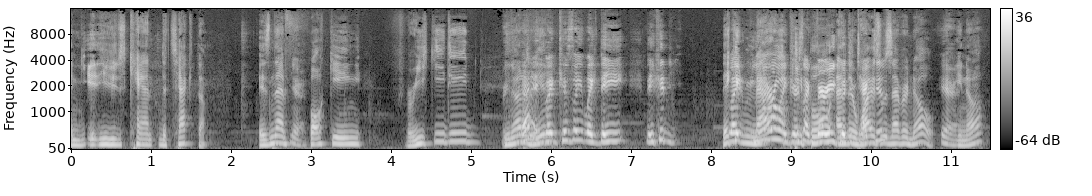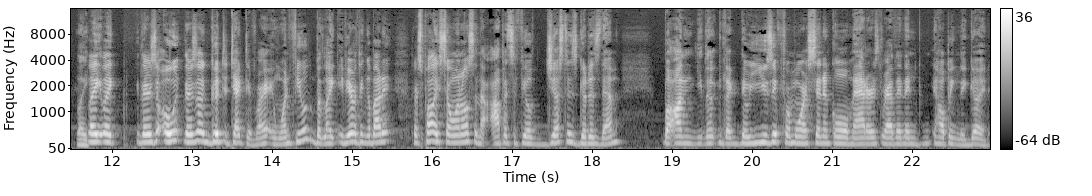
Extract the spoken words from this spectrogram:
and you, you just can't detect them. Isn't that Yeah. fucking freaky, dude? You know what That I is- mean? like because they like they they could they like, could you know marry like, there's, like, very good and their wives detectives? would never know. Yeah. You know, like, like like there's always there's a good detective right in one field, but like if you ever think about it, there's probably someone else in the opposite field just as good as them, but on the- like they'll use it for more cynical matters rather than helping the good.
